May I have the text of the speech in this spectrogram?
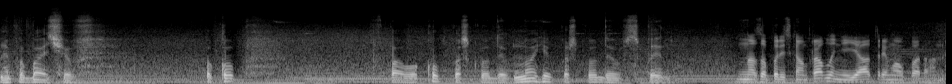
не побачив окоп, впав окоп, пошкодив ноги, пошкодив спину. На запорізькому направленні я отримав поранення.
